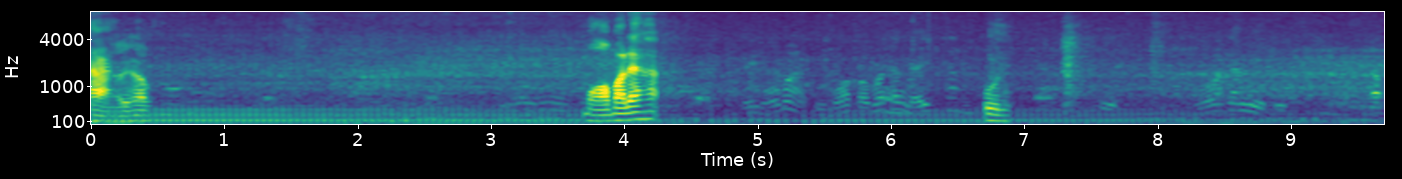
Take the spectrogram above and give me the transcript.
ห่างเลยครับ หมอมาแล้วฮะหมอมาสิหมอเขามาทางไหนคุณ หมอทางนี้สิครับ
